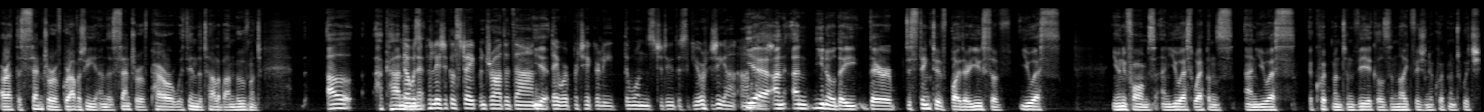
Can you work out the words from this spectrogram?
are at the center of gravity and the center of power within the Taliban movement. Al Haqqani that was a political statement rather than yeah. they were particularly the ones to do the security on, on yeah and and you know they they're distinctive by their use of US uniforms and US weapons and US equipment and vehicles and night vision equipment, which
